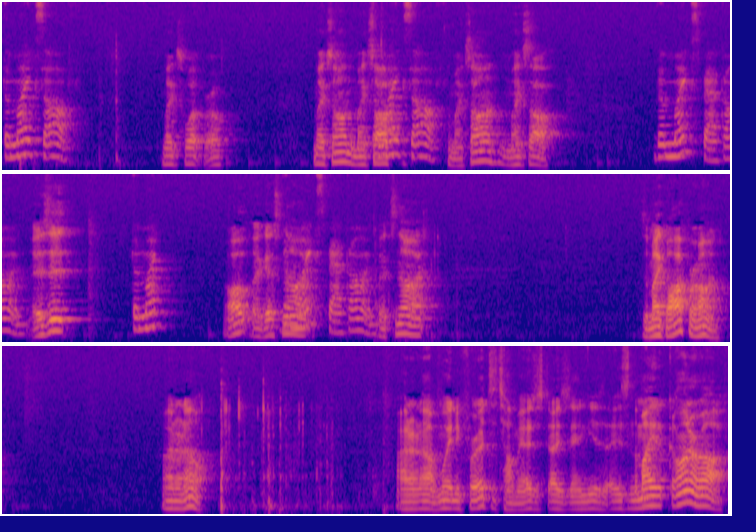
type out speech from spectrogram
the mic's off. Mic's what, bro? Mic's on, the mic's The off. mic's off. The mic's on, the mic's off. The mic's back on. Is it? The mic. Oh, I guess The not. mic's back on. It's not. Is the mic off or on? I don't know. I don't know. I'm waiting for it to tell me. I just, I just is, is the mic on or off?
